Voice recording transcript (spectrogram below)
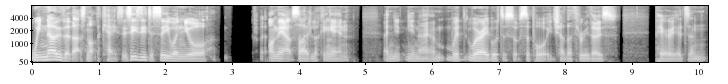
we know that that's not the case. It's easy to see when you're on the outside looking in, and you, know we're we're able to sort of support each other through those periods and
